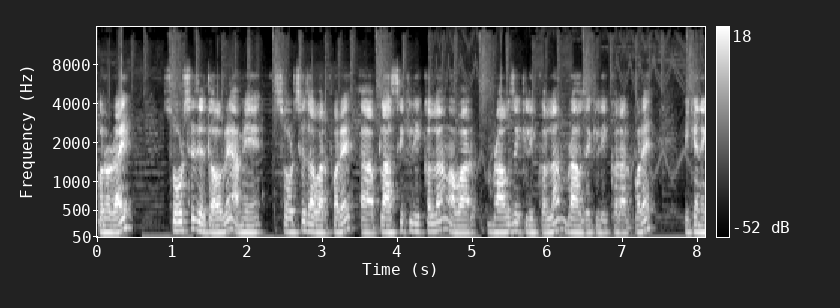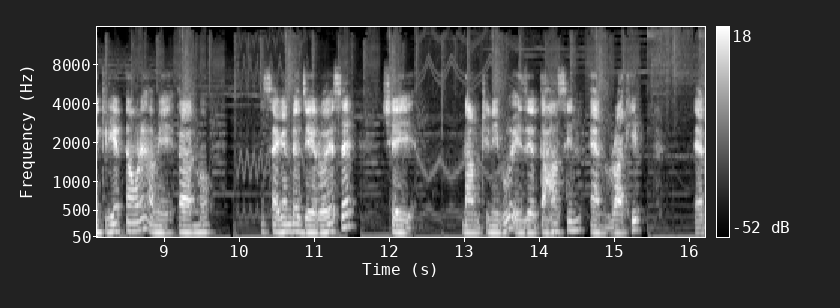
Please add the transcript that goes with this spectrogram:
পুনরায়। সোর্সে যেতে হবে। আমি সোর্সে যাওয়ার পরে প্লাসে ক্লিক করলাম, আবার ব্রাউজে ক্লিক করলাম। ব্রাউজে ক্লিক করার পরে, এখানে ক্রিয়েট নামে আমি সেকেন্ডে যে রয়েছে, সেই নামটি নিব। এই যে তাহাসিন অ্যান্ড রাকিব এর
